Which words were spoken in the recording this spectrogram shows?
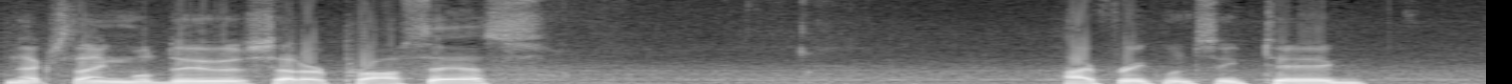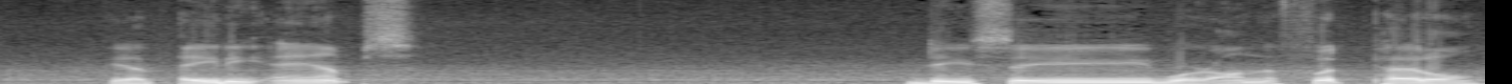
Next thing we'll do is set our process. High frequency TIG. We have 80 amps. DC, we're on the foot pedal.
